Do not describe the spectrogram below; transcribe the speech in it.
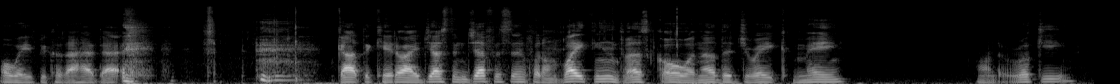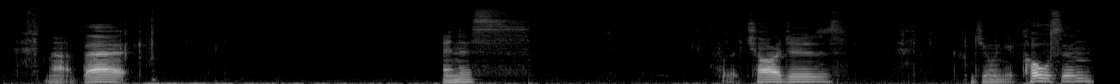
Oh, Always because I had that. got the kid. All right, Justin Jefferson for the Vikings. Let's go. Another Drake Maye on the rookie. Not bad. Ennis for the Chargers. Junior Colson.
